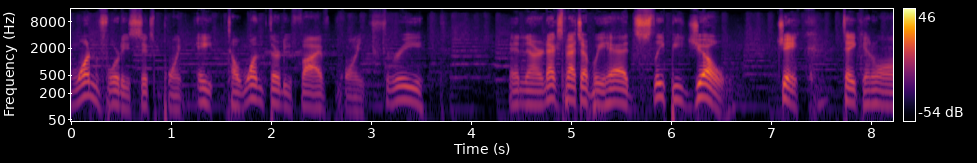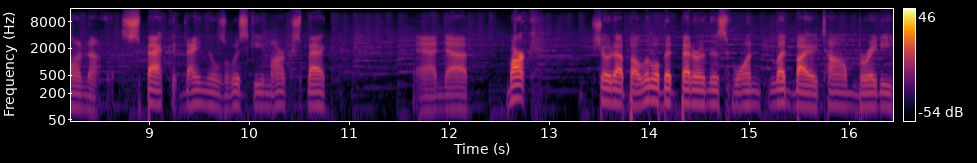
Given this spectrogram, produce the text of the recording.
146.8 to 135.3. And in our next matchup, we had Sleepy Joe, Jake, taking on Spack Daniels Whiskey, Mark Spack. And uh, Mark showed up a little bit better in this one, led by Tom Brady,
